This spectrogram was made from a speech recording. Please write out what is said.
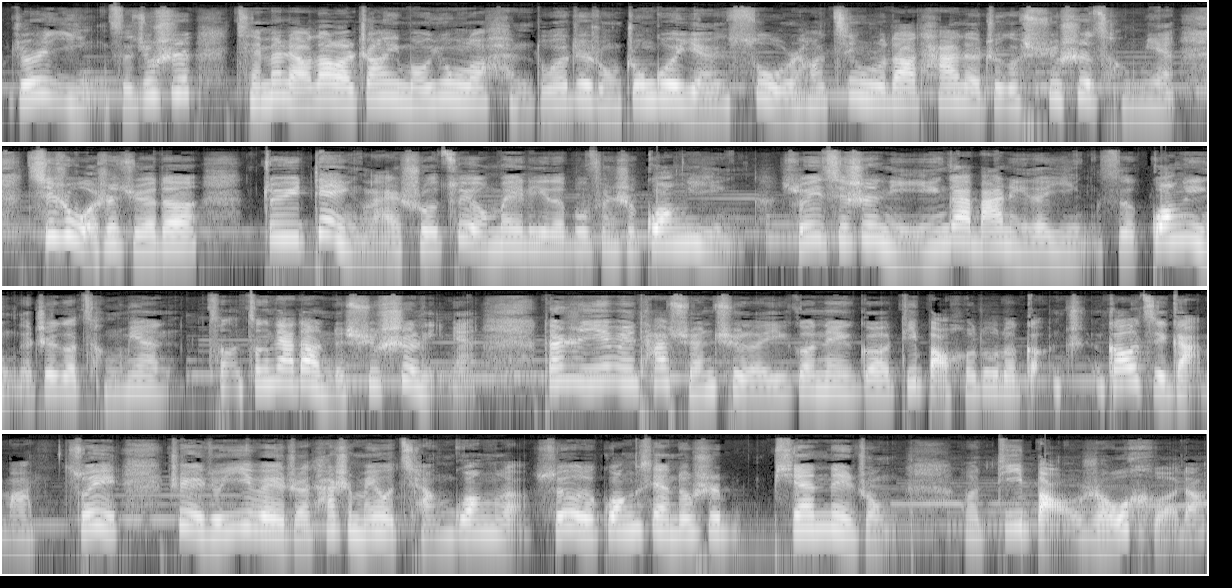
我觉得影子就是前面聊到了张艺谋用了很多这种中国元素，然后进入到他的这个叙事层面。其实我是觉得，对于电影来说最有魅力的部分是光影，所以其实你应该把你的影子、光影的这个层面增增加到你的叙事里面。但是因为它选取了一个那个低饱和度的高高级感嘛，所以这也就意味着它是没有强光的，所有的光线都是偏那种呃低饱柔和的，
